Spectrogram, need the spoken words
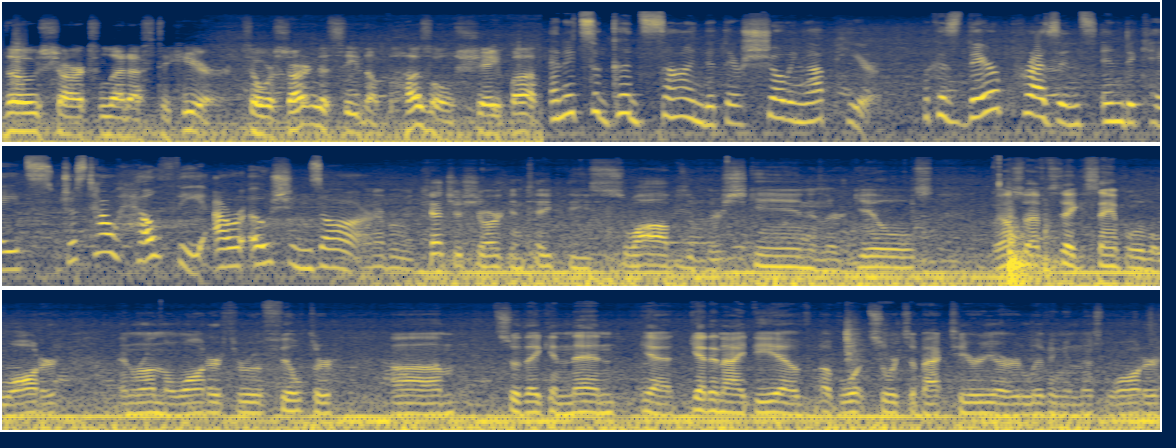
Those sharks led us to here. So we're starting to see the puzzle shape up. And it's a good sign that they're showing up here because their presence indicates just how healthy our oceans are. Whenever we catch a shark and take these swabs of their skin and their gills, we also have to take a sample of the water and run the water through a filter um, so they can then yeah, get an idea of, of what sorts of bacteria are living in this water.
